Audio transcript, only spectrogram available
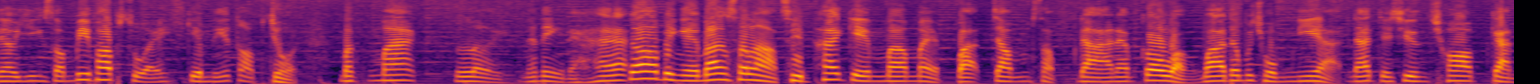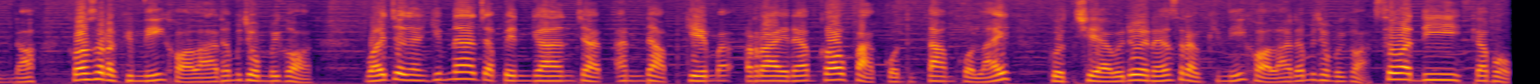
แนวยิงซอมบี้ภาพสวยเกมนี้ตอบโจทย์ มาก ๆ เลยนั่นเองนะฮะ ก็เป็นไงบ้างสลับ 15 เกมมาใหม่ประจำสัปดาห์นะครับก็หวังว่าท่านผู้ชมเนี่ยน่าจะชื่นชอบกันเนาะก็สำหรับคลิปนี้ขอลาท่านผู้ชมไปก่อน ไว้เจอกันคลิปหน้าจะเป็นการจัดอันดับเกมอะไรนะครับก็ฝากกดติดตามกดไลค์กดแชร์ไว้ด้วยนะสำหรับคลิปนี้ขอลาท่านผู้ชมไปก่อน สวัสดีครับผม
